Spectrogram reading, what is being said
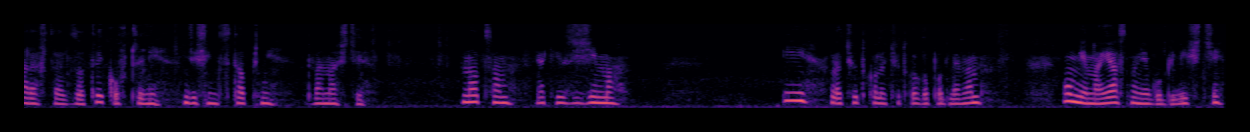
reszty egzotyków, czyli 10 stopni, 12 nocą, jak jest zima. I leciutko, leciutko go podlewam. U mnie ma jasno, nie gubi liści.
